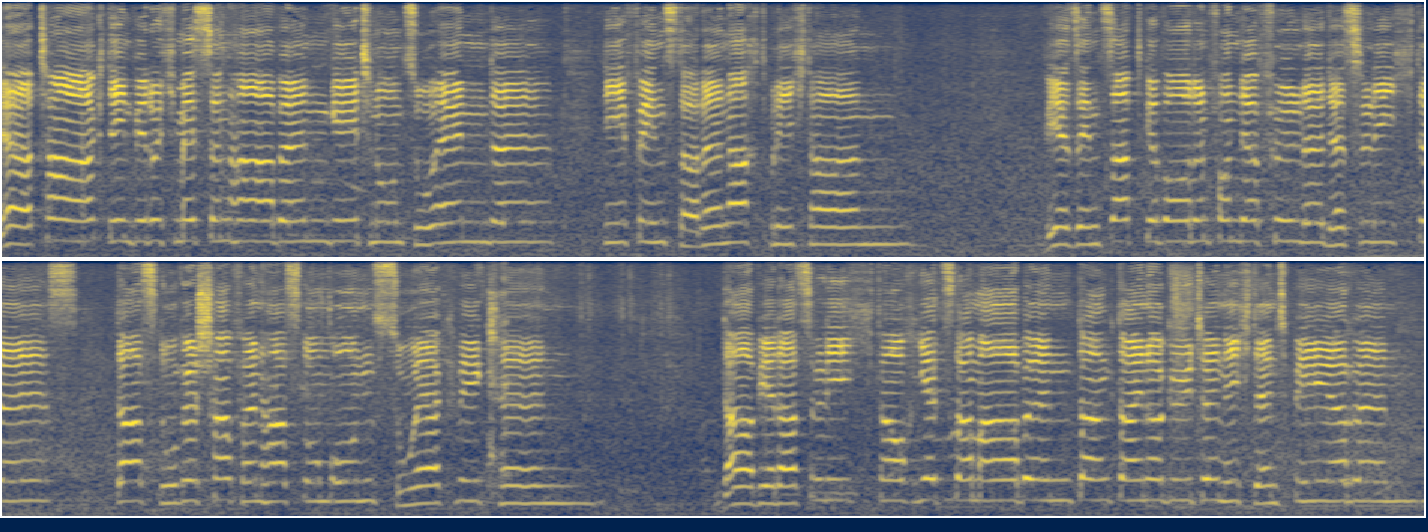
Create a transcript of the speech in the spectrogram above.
Der Tag, den wir durchmessen haben, geht nun zu Ende, die finstere Nacht bricht an. Wir sind satt geworden von der Fülle des Lichtes, das du geschaffen hast, um uns zu erquicken. Da wir das Licht auch jetzt am Abend dank deiner Güte nicht entbehren,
